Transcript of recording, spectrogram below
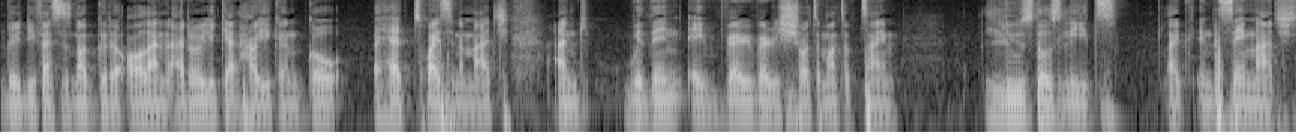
Their defense is not good at all, and I don't really get how you can go ahead twice in a match and within a very, very short amount of time lose those leads like in the same match.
